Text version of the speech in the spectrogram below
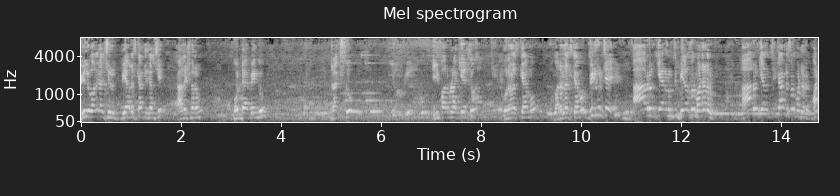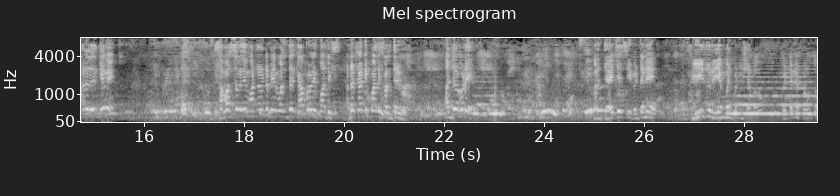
వీళ్ళు వాళ్ళు కలిసి బీఆర్ఎస్ కాంగ్రెస్ కలిసి కాళేశ్వరం ఫోన్ ట్యాపింగ్ డ్రగ్స్ ఈ ఫార్ములా కేసు గుర్రల స్కాము మరల స్కాము వీటి గురించే ఆరోగ్యాల గురించి బీఆర్ఎస్ వాళ్ళు మాట్లాడరు. ఆరోగ్యాల నుంచి కాంగ్రెస్ వాళ్ళు మాట్లాడరు. మాట్లాడేది మేమే. సమస్యలు మీద మాట్లాడంటే మేము వాళ్ళిద్దరు కాంప్రమైజ్ పాలిటిక్స్ అండర్స్టాండింగ్ పాలిటిక్స్ వాళ్ళిద్దరు కూడా. అద్దరు కూడా మరి దయచేసి వెంటనే ఫీజు రియంబర్స్మెంట్ విషయంలో వెంటనే ప్రభుత్వం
